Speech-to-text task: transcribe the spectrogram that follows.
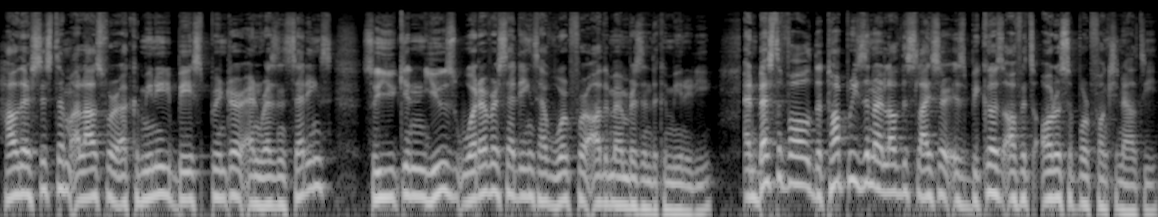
how their system allows for a community-based printer and resin settings, so you can use whatever settings have worked for other members in the community. And best of all, the top reason I love this slicer is because of its auto support functionality.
